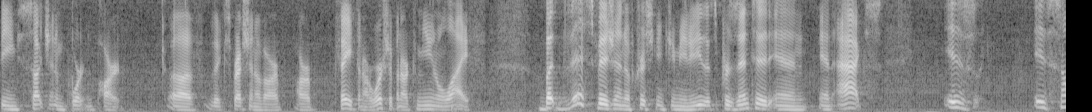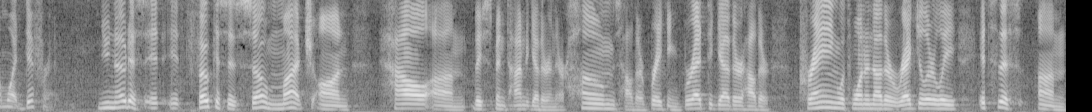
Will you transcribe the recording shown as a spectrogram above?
being such an important part of the expression of our, our faith and our worship and our communal life. But this vision of Christian community that's presented in, in Acts is, is somewhat different. You notice it, it focuses so much on how um, they spend time together in their homes, how they're breaking bread together, how they're praying with one another regularly. It's this um,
